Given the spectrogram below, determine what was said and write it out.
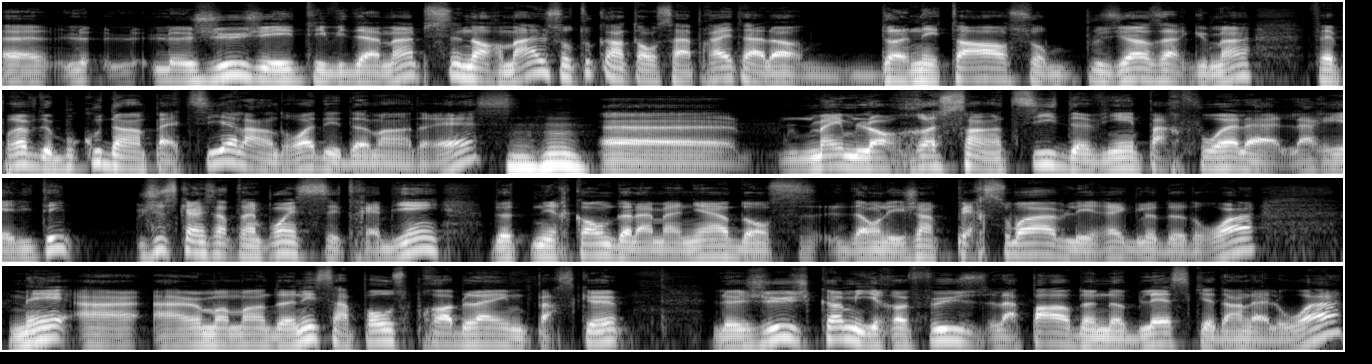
euh, le, le- juge est évidemment, puis c'est normal, surtout quand on s'apprête à leur donner tort sur plusieurs arguments, fait preuve de beaucoup d'empathie à l'endroit des demanderesses. Mhm. Euh, même leur ressenti devient parfois la, la réalité. Jusqu'à un certain point, c'est très bien de tenir compte de la manière dont, dont les gens perçoivent les règles de droit, mais à, à un moment donné, ça pose problème parce que le juge, comme il refuse la part de noblesse qu'il y a dans la loi,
